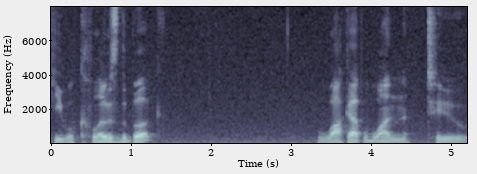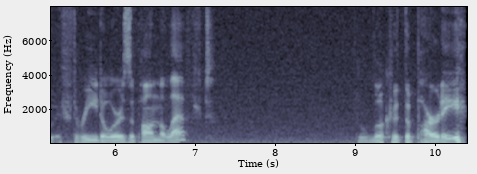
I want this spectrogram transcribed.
he will close the book walk up one two three doors upon the left look at the party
